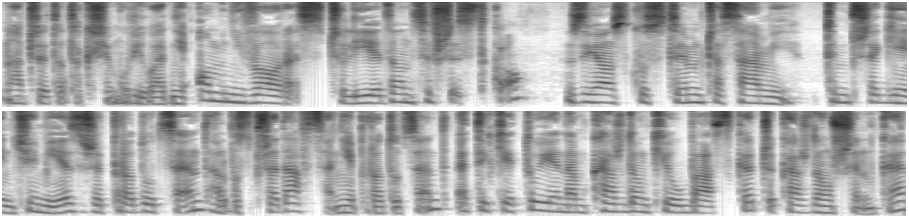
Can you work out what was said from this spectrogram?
znaczy to tak się mówi ładnie, omnivores, czyli jedzący wszystko. W związku z tym czasami tym przegięciem jest, że producent albo sprzedawca, nie producent, etykietuje nam każdą kiełbaskę czy każdą szynkę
